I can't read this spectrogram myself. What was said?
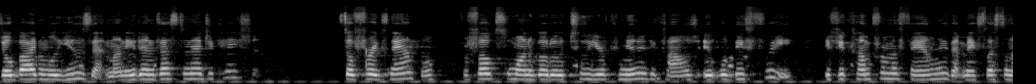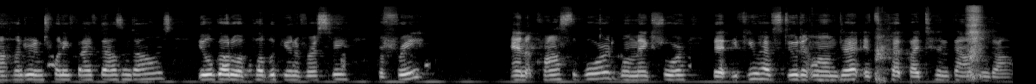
Joe Biden will use that money to invest in education. So, for example, for folks who want to go to a two year community college, it will be free. If you come from a family that makes less than $125,000, you'll go to a public university for free and across the board, we'll make sure that if you have student loan debt, it's cut by ten thousand dollars.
